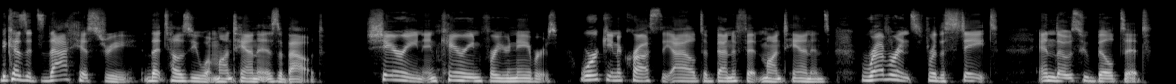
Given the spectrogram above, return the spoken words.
because it's that history that tells you what Montana is about sharing and caring for your neighbors, working across the aisle to benefit Montanans, reverence for the state and those who built it.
